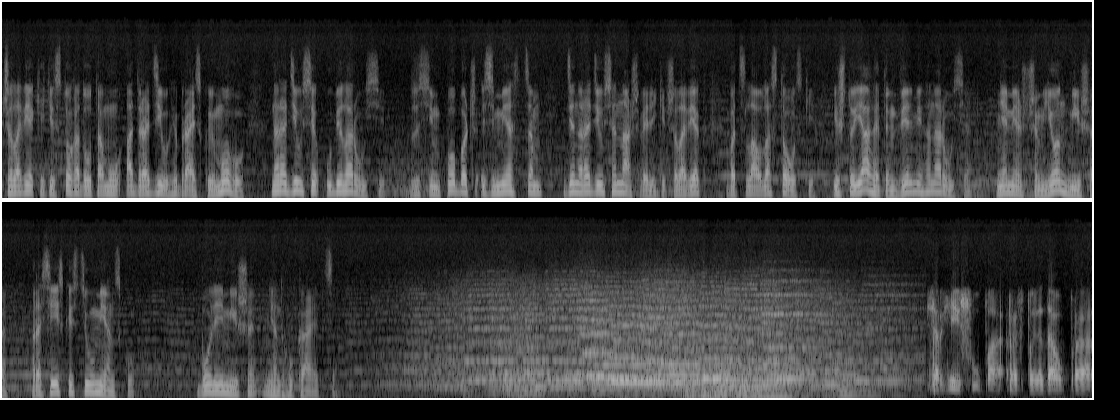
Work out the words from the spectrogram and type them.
чалавек, які 100 гадоў таму адрадзіў гебрайскую мову, нарадзіўся ў Беларусі, зусім побач з месцам, дзе нарадзіўся наш вялікі чалавек Вацлаў Ластоўскі і што я гэтым вельмі ганаруся, не менш чым ён міша расійскасцю ў Менску. Болей міша не адгукаецца. Сергей Шупа распавядаў пра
